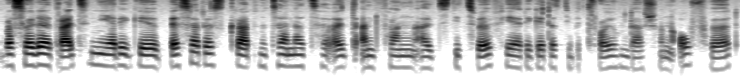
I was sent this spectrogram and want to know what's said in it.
was soll der 13-Jährige Besseres gerade mit seiner Zeit anfangen als die Zwölfjährige, dass die Betreuung da schon aufhört?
